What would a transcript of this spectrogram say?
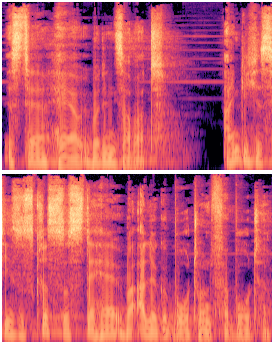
ist er Herr über den Sabbat. Eigentlich ist Jesus Christus der Herr über alle Gebote und Verbote.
